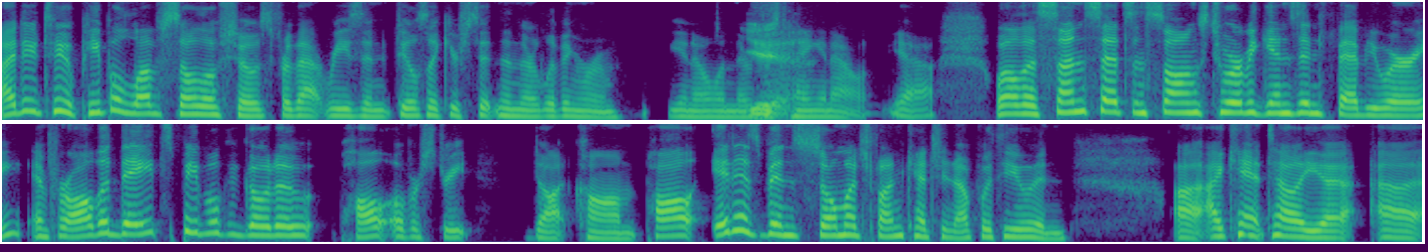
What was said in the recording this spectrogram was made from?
I do too. People love solo shows for that reason. It feels like you're sitting in their living room, you know, when they're just hanging out. Yeah. Well, the Sunsets and Songs tour begins in February. And for all the dates, people could go to pauloverstreet.com. Paul, it has been so much fun catching up with you. And uh, I can't tell you uh,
